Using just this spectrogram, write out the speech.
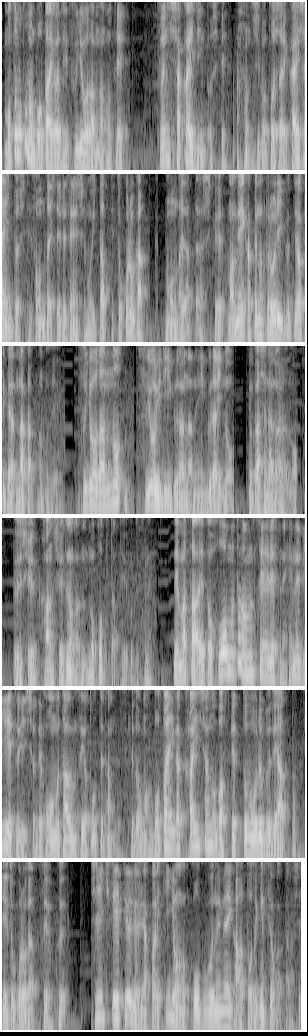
元々の母体が実業団なので、普通に社会人として、あの仕事をしたり会社員として存在している選手もいたっていうところが問題だったらしく、まあ明確なプロリーグってわけではなかったので、実業団の強いリーグなんだねぐらいの昔ながらの風習、慣習というのが残ってたということですね。で、また、えっと、ホームタウン制ですね。NBA と一緒でホームタウン制を取ってたんですけど、まあ母体が会社のバスケットボール部であったっていうところが強く、地域性というよりもやっぱり企業の広告の意味合いが圧倒的に強かったらしい。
